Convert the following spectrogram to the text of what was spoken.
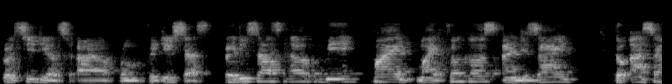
procedures uh, from producers. Producers help me find my focus and design to answer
